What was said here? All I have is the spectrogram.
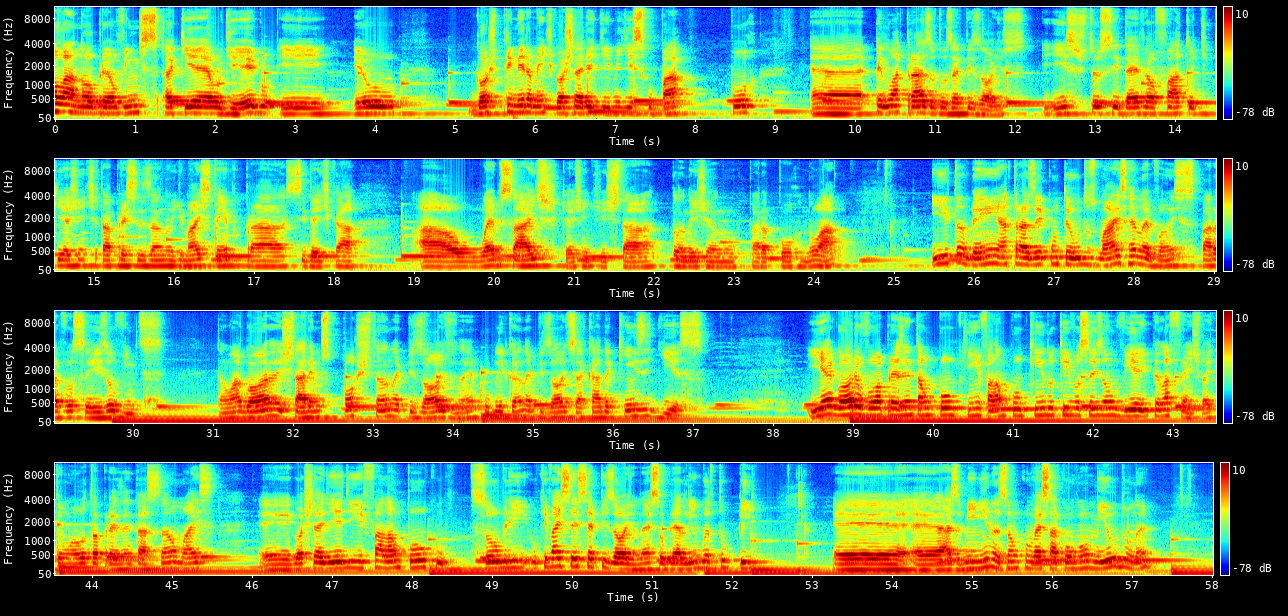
Olá, nobre ouvintes, aqui é o Diego e eu gosto, primeiramente gostaria de me desculpar por é, pelo atraso dos episódios. Isto se deve ao fato de que a gente está precisando de mais tempo para se dedicar ao website que a gente está planejando para pôr no ar e também a trazer conteúdos mais relevantes para vocês ouvintes. Então agora estaremos postando episódios, né, publicando episódios a cada 15 dias. E agora eu vou apresentar um pouquinho, falar um pouquinho do que vocês vão ver aí pela frente. Vai ter uma outra apresentação, mas é, gostaria de falar um pouco sobre o que vai ser esse episódio, né, sobre a língua tupi. É, é, as meninas vão conversar com Romildo, né?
